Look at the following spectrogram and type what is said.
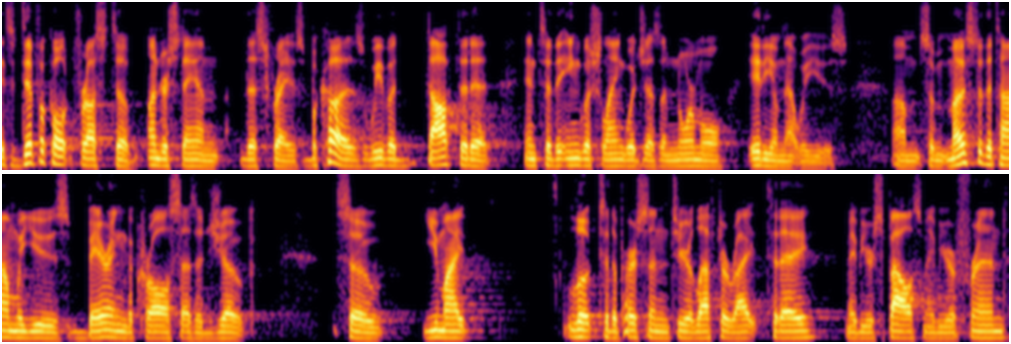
it's difficult for us to understand this phrase because we've adopted it into the English language as a normal idiom that we use. Um, so most of the time we use bearing the cross as a joke. So you might look to the person to your left or right today, maybe your spouse, maybe your friend,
